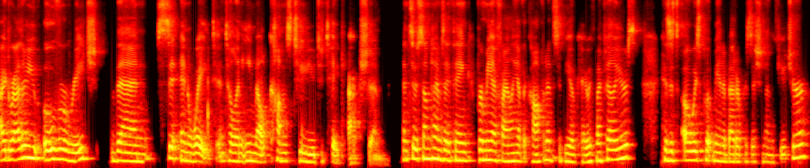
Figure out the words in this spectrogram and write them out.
I'd rather you overreach than sit and wait until an email comes to you to take action. And so sometimes I think for me, I finally have the confidence to be okay with my failures because it's always put me in a better position in the future.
